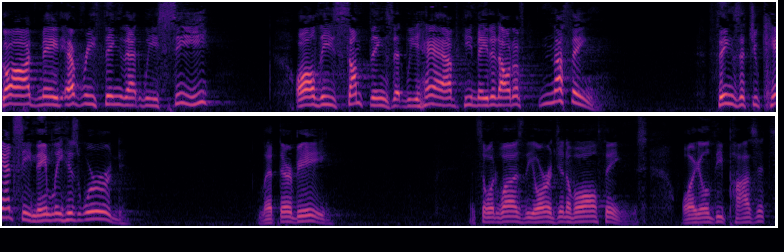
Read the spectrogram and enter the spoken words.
God made everything that we see all these somethings that we have, he made it out of nothing. Things that you can't see, namely his word. Let there be. And so it was the origin of all things oil deposits,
